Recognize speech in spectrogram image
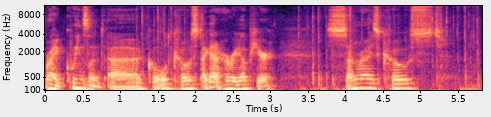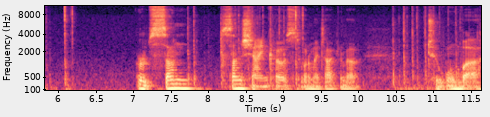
right, Queensland. Uh, Gold Coast. I gotta hurry up here. Sunrise Coast. Or Sun Sunshine Coast. What am I talking about? Toowoomba.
